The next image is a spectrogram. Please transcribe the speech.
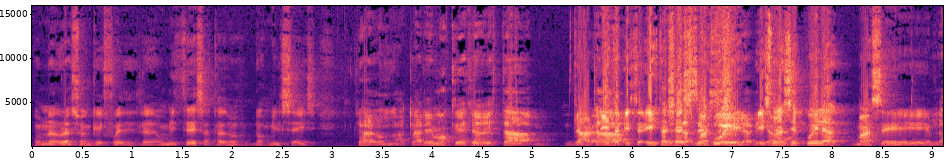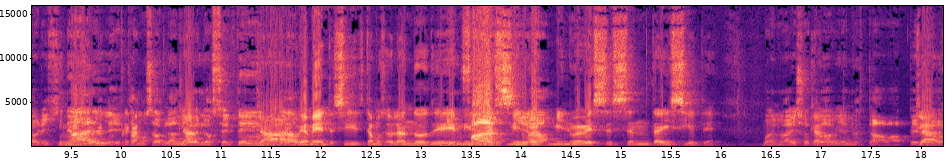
con una duración que fue desde el 2003 hasta el 2006. Claro, aclaremos que es de esta, claro, esta, ya es secuela, es una secuela más eh, la original, estamos hablando de los 70. Claro, obviamente, sí, estamos hablando de, 1967. Bueno, ahí yo todavía no estaba, pero,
